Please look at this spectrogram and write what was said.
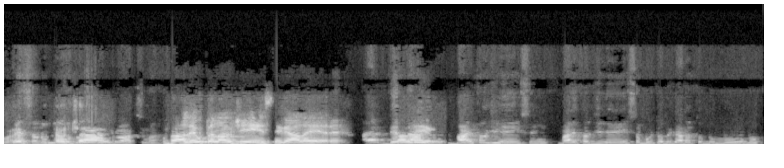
Beijo todo mundo, tchau. até a próxima. Valeu pela audiência, galera. É, detalhe, Valeu. baita audiência, hein? Baita audiência, muito obrigado a todo mundo.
